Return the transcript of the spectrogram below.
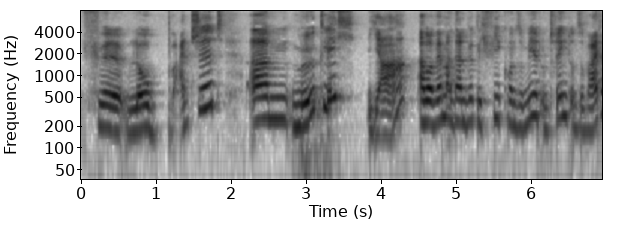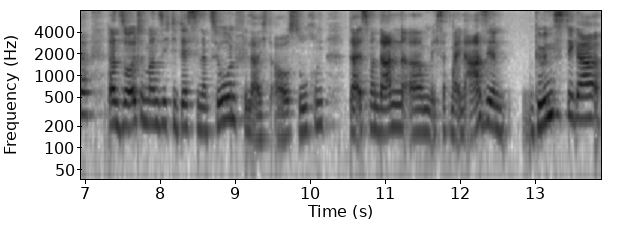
für Low Budget ähm, möglich. Ja, aber wenn man dann wirklich viel konsumiert und trinkt und so weiter, dann sollte man sich die Destination vielleicht aussuchen. Da ist man dann, ähm, ich sag mal, in Asien günstiger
